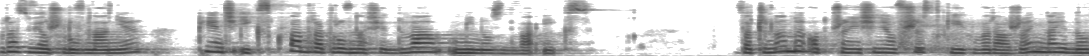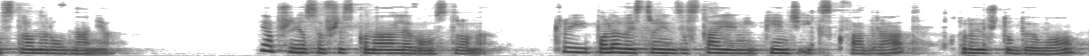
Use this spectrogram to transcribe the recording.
Rozwiąż równanie 5x kwadrat równa się 2 minus 2x. Zaczynamy od przeniesienia wszystkich wyrażeń na jedną stronę równania. Ja przeniosę wszystko na lewą stronę. Czyli po lewej stronie zostaje mi 5x kwadrat, które już tu było.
